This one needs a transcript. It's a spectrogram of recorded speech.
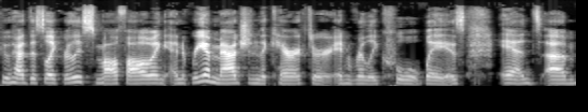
who had this like really small following, and reimagined the character in really cool ways. And um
